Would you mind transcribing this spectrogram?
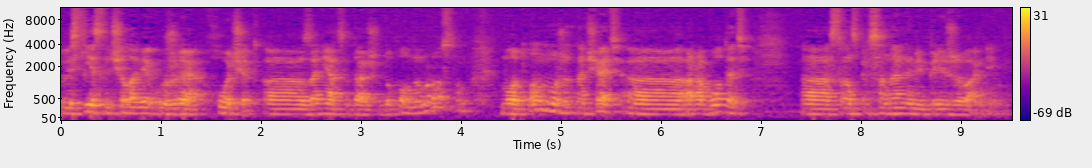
То есть, если человек уже хочет э, заняться дальше духовным ростом, вот, он может начать э, работать э, с трансперсональными переживаниями.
